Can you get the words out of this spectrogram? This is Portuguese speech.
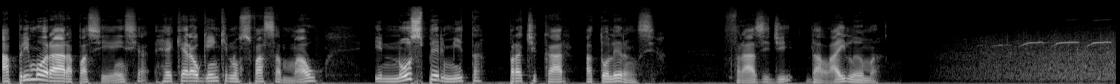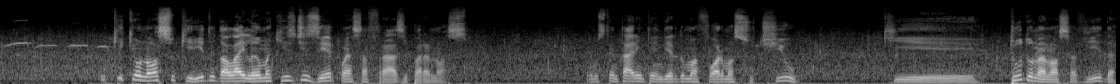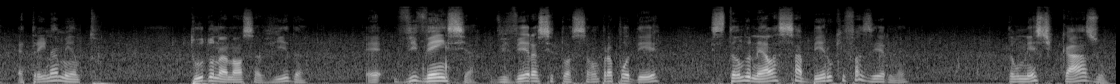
Aprimorar a paciência requer alguém que nos faça mal e nos permita praticar a tolerância. Frase de Dalai Lama. O que, que o nosso querido Dalai Lama quis dizer com essa frase para nós? Vamos tentar entender de uma forma sutil que tudo na nossa vida é treinamento. Tudo na nossa vida é vivência, viver a situação para poder, estando nela, saber o que fazer, né? Então, neste caso,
